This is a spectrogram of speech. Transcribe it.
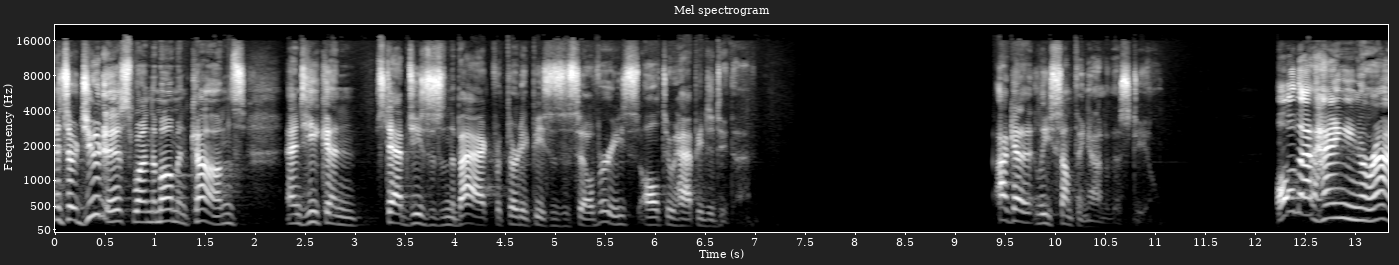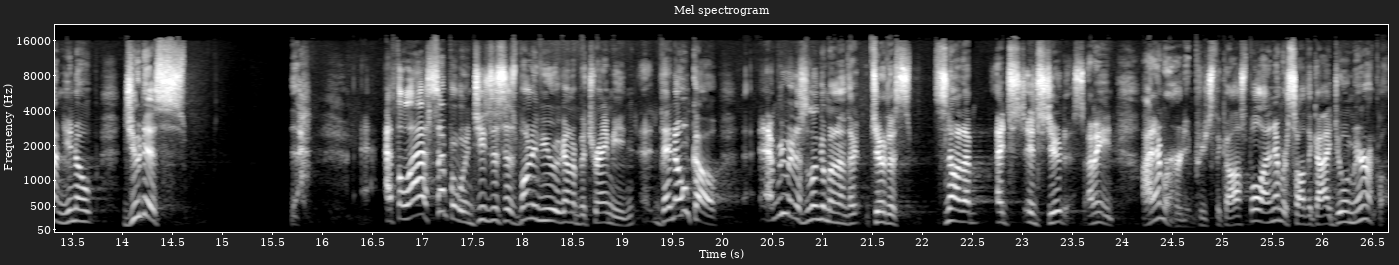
And so, Judas, when the moment comes and he can stab Jesus in the back for 30 pieces of silver, he's all too happy to do that. I got at least something out of this deal. All that hanging around, you know, Judas, at the Last Supper, when Jesus says, One of you are going to betray me, they don't go, everybody's looking at him and Judas, it's not a, it's, it's Judas. I mean, I never heard him preach the gospel. I never saw the guy do a miracle.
